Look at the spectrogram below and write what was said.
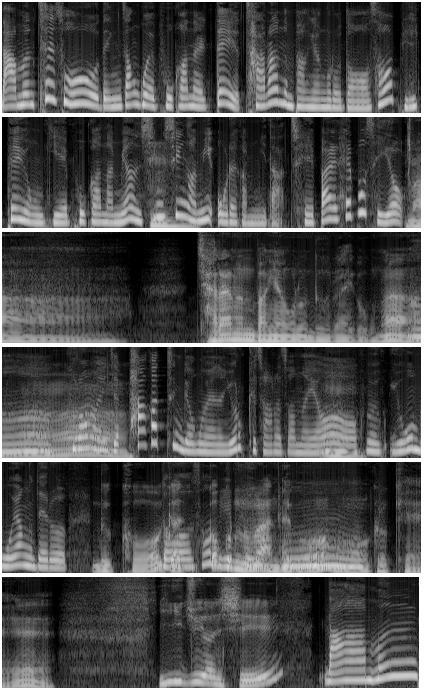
남은 채소 냉장고에 보관할 때 잘하는 방향으로 넣어서 밀폐 용기에 보관하면 싱싱함이 오래 갑니다. 제발 해보세요. 아. 잘하는 방향으로 넣으라 이거구나. 아, 그러면 이제 파 같은 경우에는 이렇게 자라잖아요. 음. 그러면 요 모양대로 넣고 그러니까 넣어서 거꾸로 밀폐. 넣으면 안 되고 음. 어, 그렇게 이주연 씨 남은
